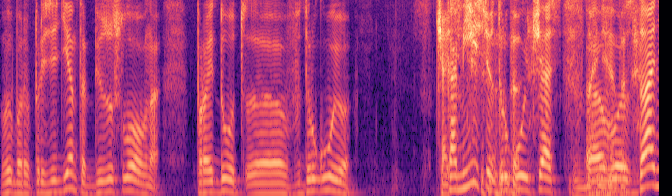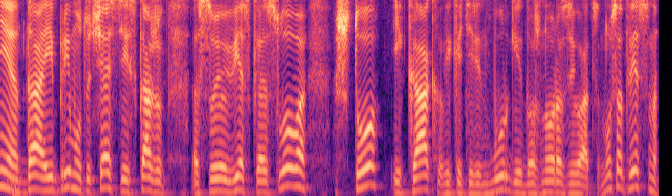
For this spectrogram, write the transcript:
выборы президента, безусловно, пройдут э, в другую часть. комиссию, другую часть Здания, э, да. здания, да, и примут участие и скажут свое веское слово, что и как в Екатеринбурге должно развиваться. Ну, соответственно,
